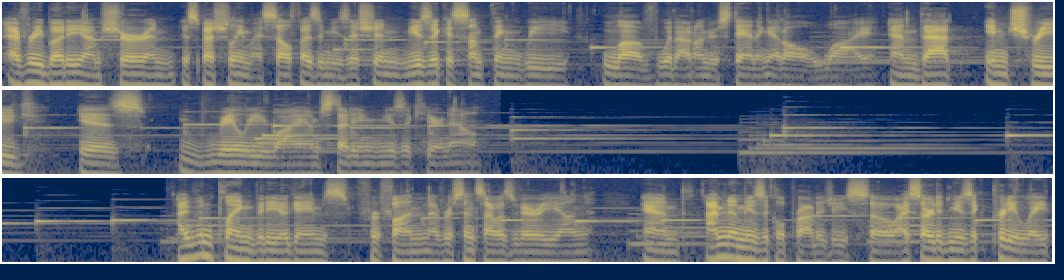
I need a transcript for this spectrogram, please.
everybody, I'm sure, and especially myself as a musician, music is something we love without understanding at all why. And that intrigue is really why I'm studying music here now. I've been playing video games for fun ever since I was very young. And I'm no musical prodigy, so I started music pretty late,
